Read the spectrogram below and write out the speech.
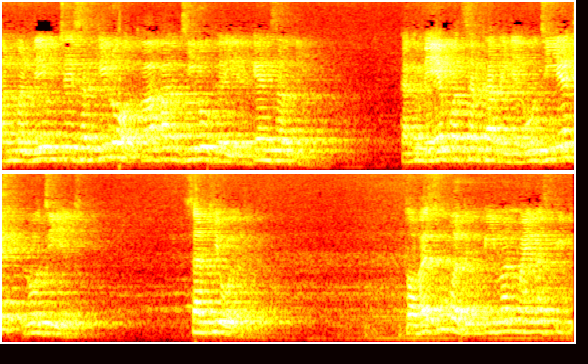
અને બંને ઊંચાઈ સરખી લો, તો આ ભાગ 0 થઈ જાય કેન્સલ થઈ કારણ કે બે પદ સરખા થઈ જાય રોજી એચ. સરખી હોય. તો હવે શું વધ્યું? P1 P2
